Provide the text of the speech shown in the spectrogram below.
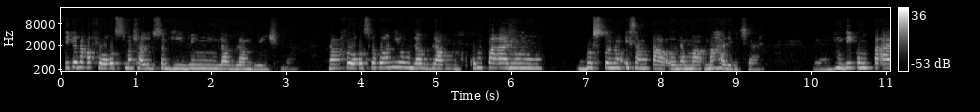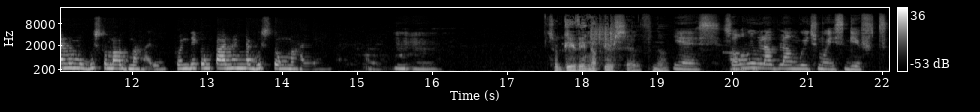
hindi ka nakafocus masyado sa giving love language mo. Nakafocus ka kung ano yung love language, kung paano gusto ng isang tao na ma- mahalin siya. Yan. Hindi kung paano mo gusto magmahal, kundi kung paano niya gustong mahalin. Mm-mm. So giving up yourself, no? Yes. So, kung yung love language mo is gift,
